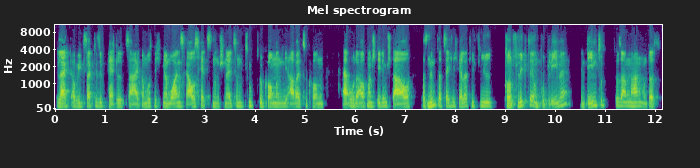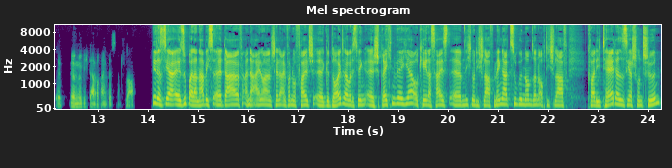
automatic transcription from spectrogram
vielleicht auch wie gesagt diese Pendelzeit, man muss nicht mehr morgens raushetzen, um schnell zum Zug zu kommen, in die Arbeit zu kommen, oder auch man steht im Stau. Das nimmt tatsächlich relativ viel Konflikte und Probleme in dem Zusammenhang und das äh, ermöglicht einfach einen besseren Schlaf. Nee, das ist ja äh, super. Dann habe ich es äh, da an der einen oder anderen Stelle einfach nur falsch äh, gedeutet, aber deswegen äh, sprechen wir hier. Okay, das heißt, äh, nicht nur die Schlafmenge hat zugenommen, sondern auch die Schlafqualität. Das ist ja schon schön.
